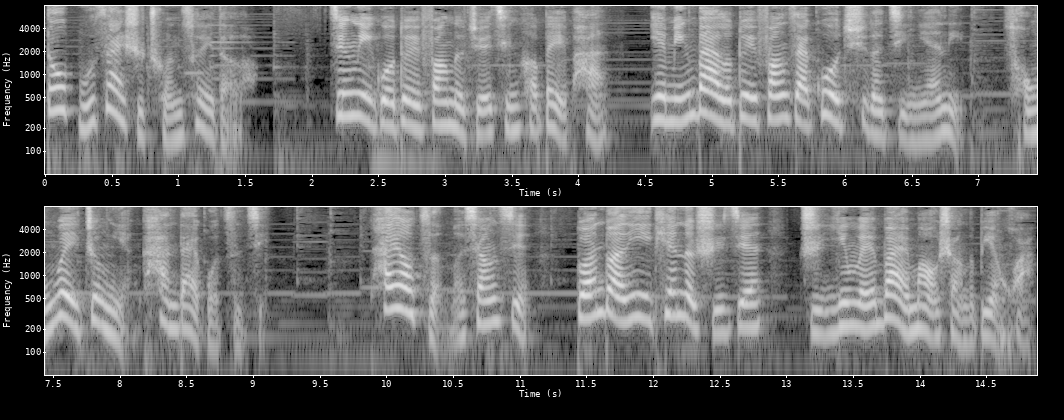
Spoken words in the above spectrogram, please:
都不再是纯粹的了。经历过对方的绝情和背叛，也明白了对方在过去的几年里从未正眼看待过自己。他要怎么相信，短短一天的时间，只因为外貌上的变化，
